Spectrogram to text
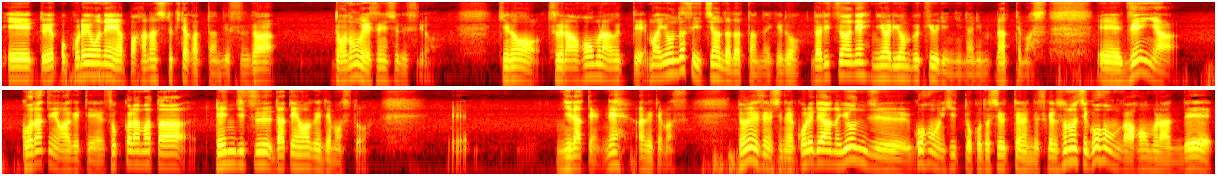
えー、っと、やっぱこれをね、やっぱ話しときたかったんですが、堂上選手ですよ。昨日、ツーランホームラン打って、まあ4打数1安打だったんだけど、打率はね、2割4分9厘になり、なってます。えー、前夜、5打点を挙げて、そこからまた連日打点を挙げてますと。えー、2打点ね、上げてます。ドネ選手ね、これであの45本ヒット今年打ってるんですけど、そのうち5本がホームランで、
